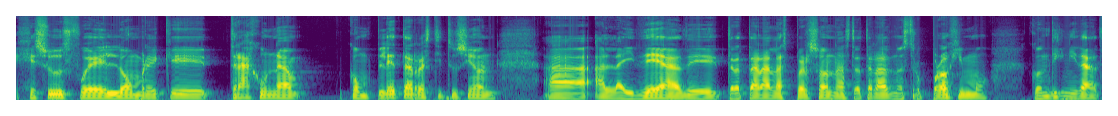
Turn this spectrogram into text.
Jesús fue el hombre que trajo una completa restitución a, la idea de tratar a las personas, tratar a nuestro prójimo con dignidad,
